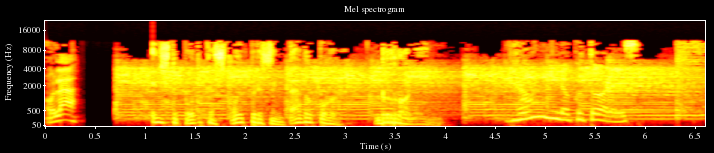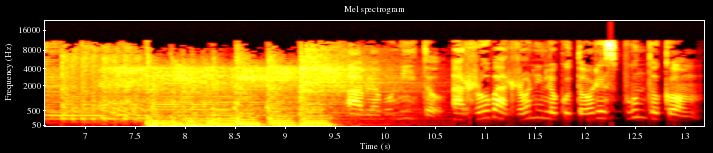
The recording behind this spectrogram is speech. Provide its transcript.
Hola. Este podcast fue presentado por Ronin. Ron Locutores. Habla bonito, arroba roninlocutores.com.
